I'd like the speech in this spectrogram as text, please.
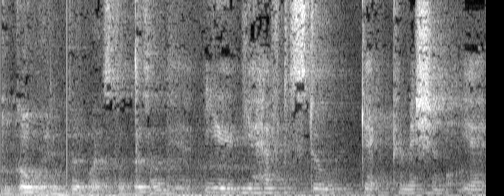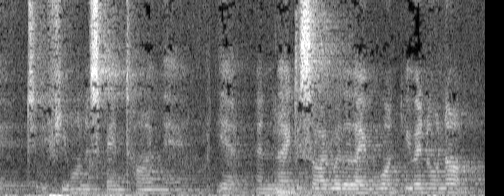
to go in the Western Desert? You, you have to still get permission, yeah, to, if you want to spend time there. Yeah, and mm. they decide whether they want you in or not.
